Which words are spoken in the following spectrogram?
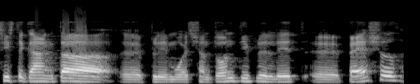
Sidste gang, der øh, blev Moet Chandon, de blev lidt øh, bashed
